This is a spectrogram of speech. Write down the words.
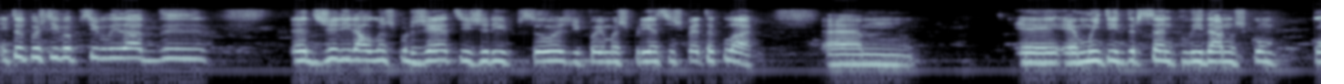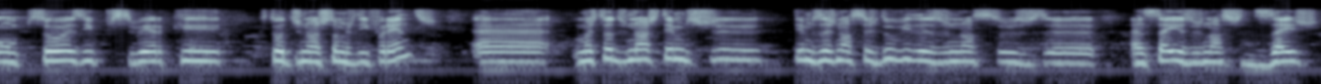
Então depois tive a possibilidade de, eh, de gerir alguns projetos e gerir pessoas e foi uma experiência espetacular. Um, é, é, muito interessante lidarmos com, com pessoas e perceber que, que todos nós somos diferentes, uh, mas todos nós temos uh, temos as nossas dúvidas, os nossos uh, anseios, os nossos desejos,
